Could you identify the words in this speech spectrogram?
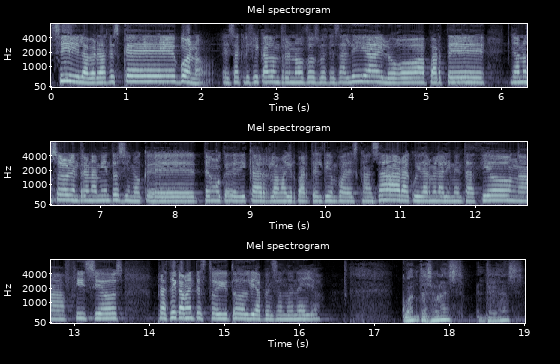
Sí, la verdad es que, bueno, he sacrificado entreno dos veces al día y luego, aparte, ya no solo el entrenamiento, sino que tengo que dedicar la mayor parte del tiempo a descansar, a cuidarme la alimentación, a fisios. Prácticamente estoy todo el día pensando en ello. ¿Cuántas horas entrenas?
